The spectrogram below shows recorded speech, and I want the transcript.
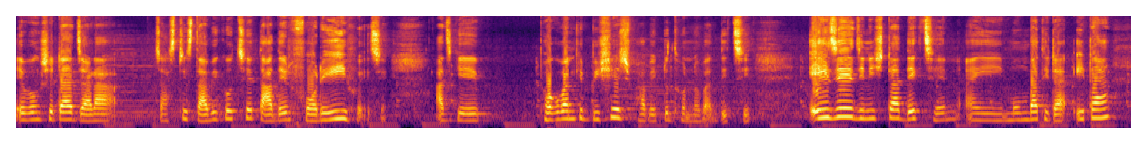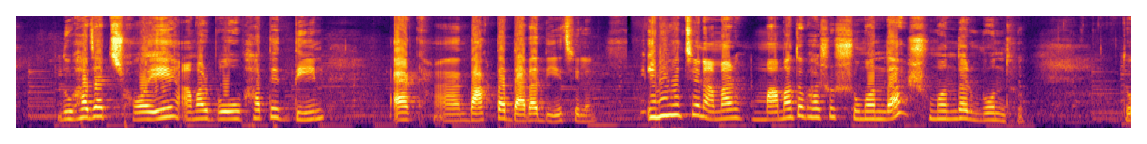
এবং সেটা যারা জাস্টিস দাবি করছে তাদের ফরেই হয়েছে। আজকে ভগবানকে বিশেষভাবে একটু ধন্যবাদ দিচ্ছি। এই যে জিনিসটা দেখছেন, এই মোমবাতিটা, এটা দু হাজার ছয়ে আমার বউ ভাতের দিন এক ডাক্তার দাদা দিয়েছিলেন। ইনি হচ্ছেন আমার মামাতো ভাসুর সুমনদা, সুমনদার বন্ধু। তো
